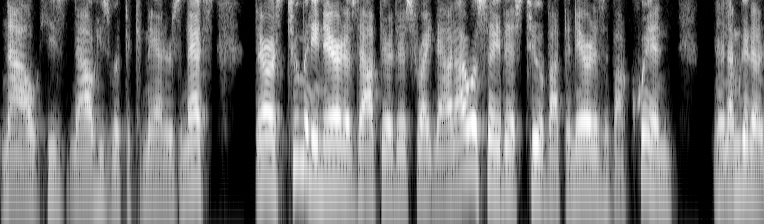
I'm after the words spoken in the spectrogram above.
Now he's now he's with the commanders. And that's there are too many narratives out there this right now. And i will say this too about the narratives about quinn. And i'm gonna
